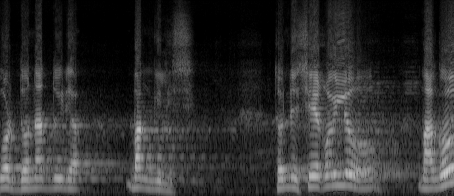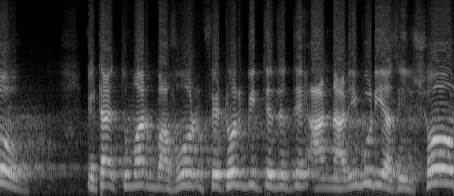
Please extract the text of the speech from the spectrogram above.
গর্দনার দৌড়িয়া বাঙ্গিলিছে তখন সে কইল, মাগো এটা তোমার বাফর পেটর বিতে যেতে আর নারী বুড়ি আছিল, সব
